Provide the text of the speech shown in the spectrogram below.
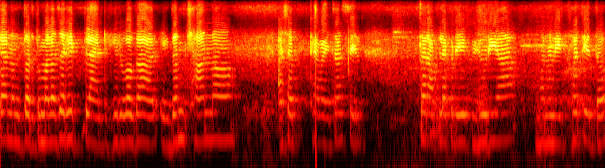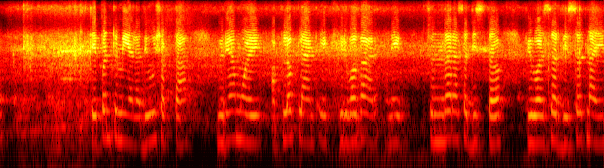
त्यानंतर तुम्हाला जर हे प्लांट हिरवगार एकदम छान अशा ठेवायचं असेल तर आपल्याकडे एक युरिया म्हणून एक खत येतं. ते पण तुम्ही याला देऊ शकता. युरियामुळे आपलं प्लांट एक हिरवगार आणि एक सुंदर असं दिसतं. पिवळसर दिसत नाही.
